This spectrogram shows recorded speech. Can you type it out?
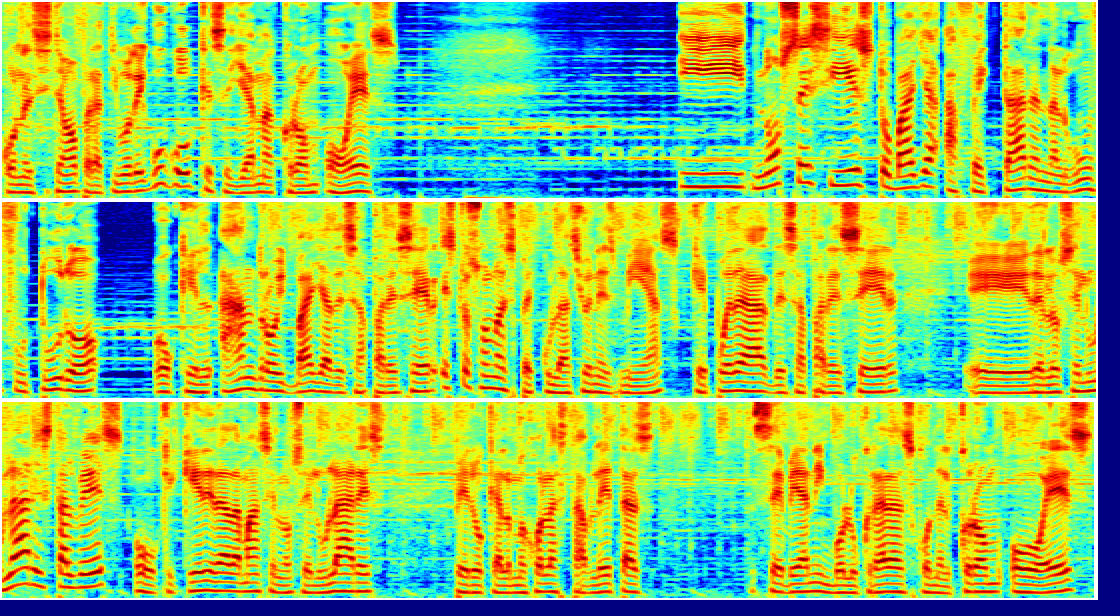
con el sistema operativo de Google que se llama Chrome OS. Y no sé si esto vaya a afectar en algún futuro o que el Android vaya a desaparecer. Estas son especulaciones mías, que pueda desaparecer eh, de los celulares tal vez, o que quede nada más en los celulares, pero que a lo mejor las tabletas se vean involucradas con el Chrome OS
